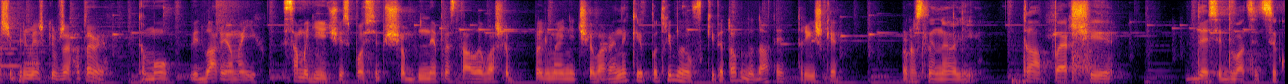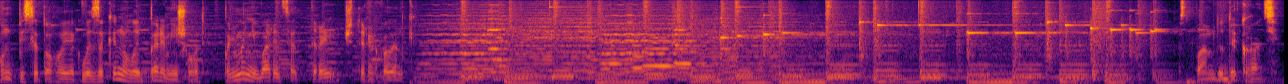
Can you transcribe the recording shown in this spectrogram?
Наші пельмешки вже готові, тому відварюємо їх. Саме діючий спосіб, щоб не пристали ваші пельмені чи вареники, потрібно в кипяток додати трішки рослинної олії. Та перші 10-20 секунд після того, як ви закинули, перемішувати. Пельмені варяться 3-4 хвилинки. Приступаємо до декорації.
